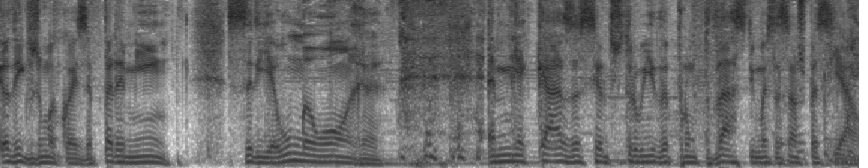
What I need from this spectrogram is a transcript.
Eu digo-vos uma coisa: para mim seria uma honra a minha casa ser destruída por um pedaço de uma estação espacial.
